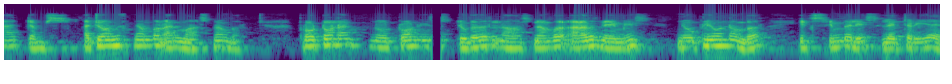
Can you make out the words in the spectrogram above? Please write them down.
Atoms, atomic number and mass number. Proton and neutron is together mass number. Another name is nucleon number. Its symbol is letter A.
